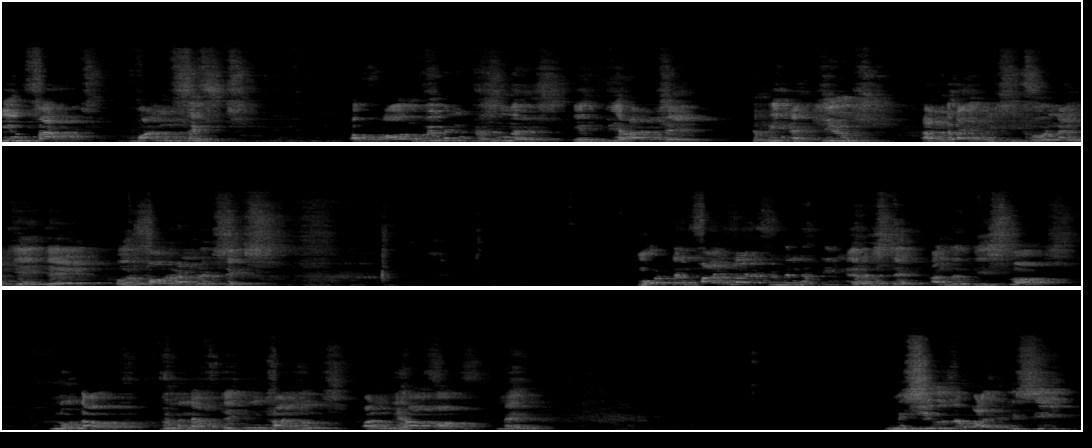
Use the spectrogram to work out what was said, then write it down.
In fact, one-fifth of all women prisoners in Tihar jail have been accused under IPC 498A or 406. More than 5 lakh women have been arrested under these laws. No doubt, women have taken troubles on behalf of men. Misuse of IPC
